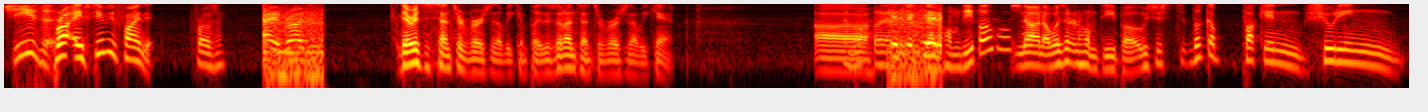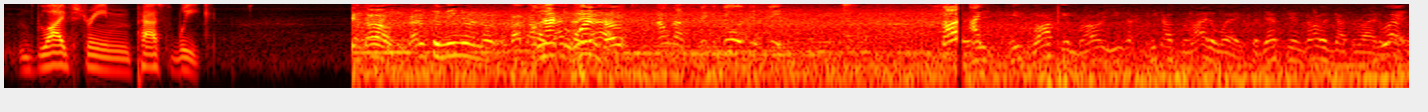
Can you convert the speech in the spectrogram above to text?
Jesus, bro, if see if you find it, Frozen. Hey, bro. There is a censored version that we can play. There's an uncensored version that we can't. Uh, Uh, Get kid- Home Depot also? No, no, it wasn't at Home Depot. It was just look up fucking shooting live stream past week. I'm not the one, bro. I don't got shit to do with this shit. Sorry. He's walking, bro. You got, he got the right of way. Pedestrians always got the right of way.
